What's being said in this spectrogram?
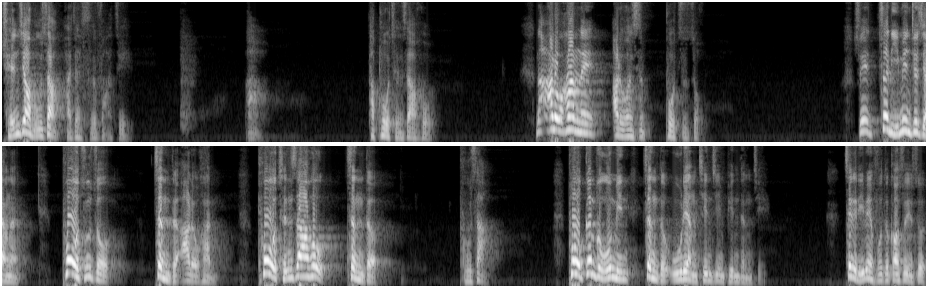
全教菩萨还在十法界啊，他破尘沙惑。那阿罗汉呢？阿罗汉是破诸咒。所以这里面就讲了，破诸咒正得阿罗汉，破尘沙后正得菩萨。破根本无明，证得无量清净平等解。这个里面，佛陀告诉你说：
